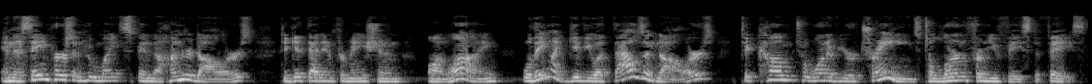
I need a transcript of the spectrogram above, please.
And the same person who might spend $100 to get that information online, well, they might give you $1,000 to come to one of your trainings to learn from you face to face.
